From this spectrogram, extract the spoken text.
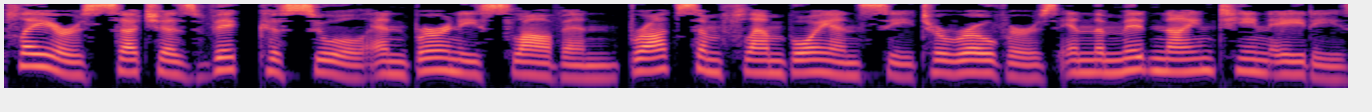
Players such as Vic Kasule and Bernie Slaven brought some flamboyancy to Rovers in the mid-1980s,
